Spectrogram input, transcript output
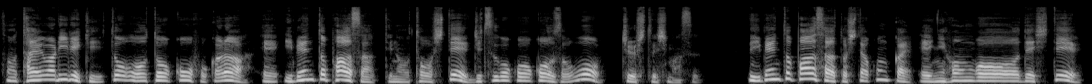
その対話履歴と応答候補から、えー、イベントパーサーっていうのを通して述語項構造を抽出します。でイベントパーサーとしては今回、えー、日本語でして、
